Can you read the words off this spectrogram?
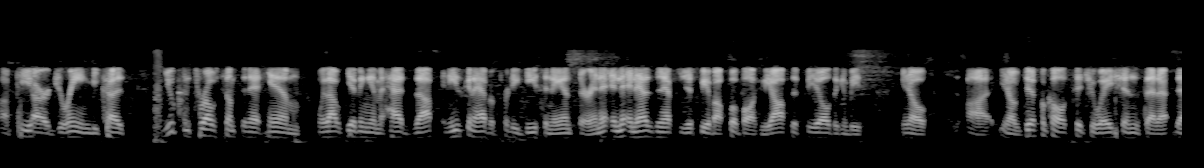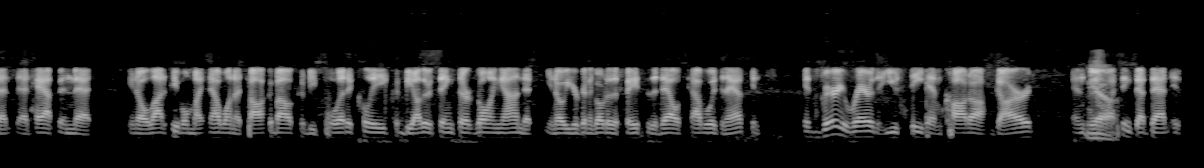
a PR dream because you can throw something at him without giving him a heads up, and he's going to have a pretty decent answer. And it, and it doesn't have to just be about football. It can be off the field. It can be, you know, uh, you know, difficult situations that that that happen that you know a lot of people might not want to talk about. Could be politically, could be other things that are going on that you know you're going to go to the face of the Dallas Cowboys and ask. And it's very rare that you see him caught off guard. And so Yeah. I think that that is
